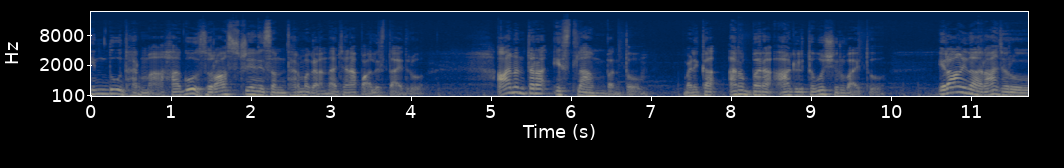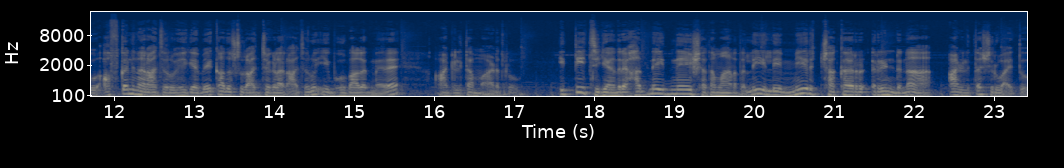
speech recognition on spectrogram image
ಹಿಂದೂ ಧರ್ಮ ಹಾಗೂ ಜೊರಾಸ್ಟ್ರಿಯನಿಸಂ ಧರ್ಮಗಳನ್ನು ಜನ ಪಾಲಿಸ್ತಾ ಇದ್ರು. ಆನಂತರ ಇಸ್ಲಾಂ ಬಂತು. ಬಳಿಕ ಅರಬ್ಬರ ಆಡಳಿತವೂ ಶುರುವಾಯಿತು. ಇರಾನಿನ ರಾಜರು ಅಫ್ಘಾನಿನ ರಾಜರು, ಹೀಗೆ ಬೇಕಾದಷ್ಟು ರಾಜ್ಯಗಳ ರಾಜರು ಈ ಭೂಭಾಗದ ಮೇಲೆ ಆಡಳಿತ ಮಾಡಿದ್ರು. ಇತ್ತೀಚೆಗೆ ಅಂದರೆ ಹದಿನೈದನೇ ಶತಮಾನದಲ್ಲಿ ಇಲ್ಲಿ ಮೀರ್ ಚಕರ್ ರಿಂಡ್ನ ಆಡಳಿತ ಶುರುವಾಯಿತು.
